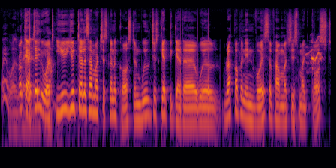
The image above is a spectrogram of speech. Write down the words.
Wait, well, Okay, I tell you what. You you tell us how much it's going to cost, and we'll just get together. We'll wrap up an invoice of how much this might cost,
